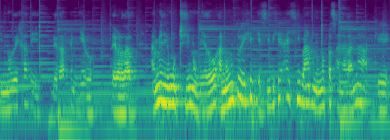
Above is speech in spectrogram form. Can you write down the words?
y no deja de, de darte miedo, de verdad a mí me dio muchísimo miedo. Al momento dije que sí, dije, ay, sí, vamos, no pasa nada, nada, que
